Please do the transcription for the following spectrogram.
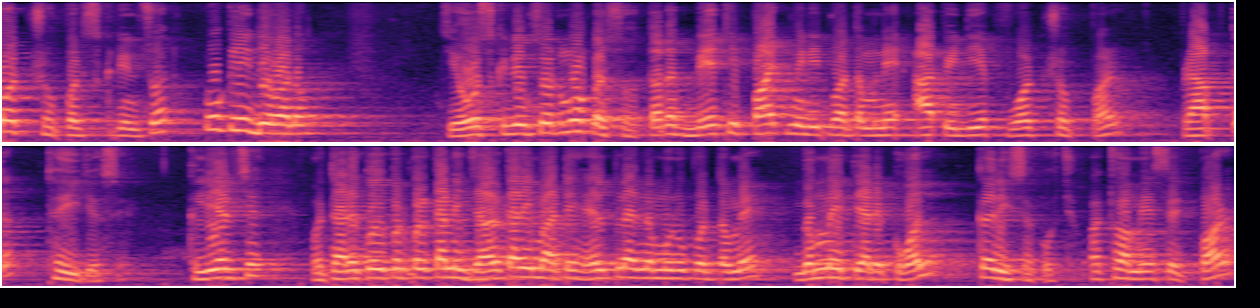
વોટ્સઅપ પર સ્ક્રીનશોટ મોકલી દેવાનો. જેવો સ્ક્રીનશોટ મોકલશો, તરત બેથી પાંચ મિનિટમાં તમને આ પીડીએફ વોટ્સઅપ પર પ્રાપ્ત થઈ જશે. ક્લિયર છે? વધારે કોઈ પણ પ્રકારની જાણકારી માટે હેલ્પલાઇન નંબર ઉપર તમે ગમે ત્યારે કોલ કરી શકો છો અથવા મેસેજ પણ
